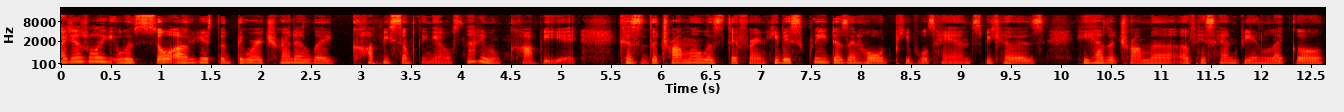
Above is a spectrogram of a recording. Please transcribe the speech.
I just feel like it was so obvious that they were trying to like copy something else, not even copy it, because the trauma was different. He basically doesn't hold people's hands because he has a trauma of his hand being let go,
